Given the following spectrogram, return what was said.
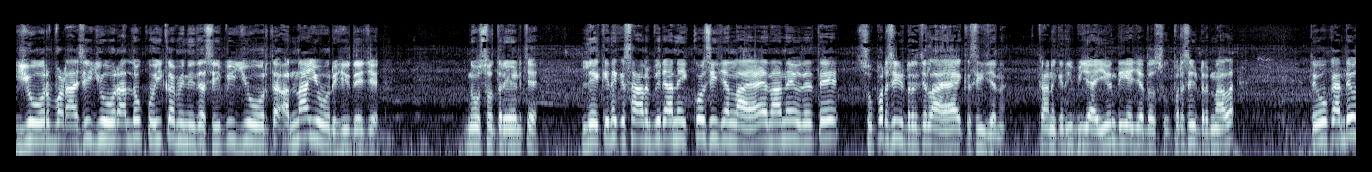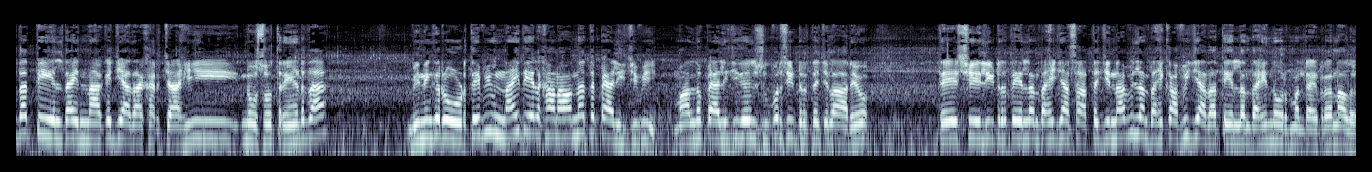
ਜ਼ੋਰ ਬੜਾ ਸੀ, ਜ਼ੋਰ ਵਾਲੋਂ ਕੋਈ ਕਮੀ ਨਹੀਂ ਦੱਸੀ ਵੀ ਜ਼ੋਰ ਤਾਂ ਅੰਨਾ ਜ਼ੋਰ ਸੀ ਉਹਦੇ 'ਚ 963 'ਚ। ਲੇਕਿਨ ਕਿਸਾਨ ਵੀਰਾਂ ਨੇ ਇੱਕੋ ਸੀਜ਼ਨ ਲਾਇਆ, ਇਹਨਾਂ ਨੇ ਉਹਦੇ ਤੇ ਸੁਪਰ ਸੀਡਰ ਚਲਾਇਆ ਇੱਕ ਸੀਜ਼ਨ ਕਣਕ ਦੀ ਬਿਜਾਈ ਹੁੰਦੀ ਹੈ ਜਦੋਂ ਸੁਪਰ ਸੀਡਰ ਨਾਲ। ਤੇ ਉਹ ਕਹਿੰਦੇ ਉਹਦਾ ਤੇਲ ਦਾ ਇੰਨਾ ਕਿ ਜ਼ਿਆਦਾ ਖਰਚਾ ਸੀ 963 ਦਾ। ਮੀਨਿੰਗ ਰੋਡ ਤੇ ਵੀ ਉਨਾ ਹੀ ਤੇਲ ਖਾਣਾ ਉਹਨਾਂ ਤੇ ਪੈਲੀ 'ਚ ਵੀ। ਮੰਨ ਲਓ ਪੈਲੀ 'ਚ ਜੇ ਸੁਪਰ ਸੀਡਰ ਤੇ ਚਲਾ ਰਹੇ ਹੋ ਤੇ 6 ਲੀਟਰ ਤੇਲ ਲੰਦਾ ਸੀ ਜਾਂ 7 ਜਿੰਨਾ ਵੀ ਲੰਦਾ ਸੀ, ਕਾਫੀ ਜ਼ਿਆਦਾ ਤੇਲ ਲੰਦਾ ਸੀ ਨੋਰਮਲ ਟਰੈਕਟਰਾਂ ਨਾਲ।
